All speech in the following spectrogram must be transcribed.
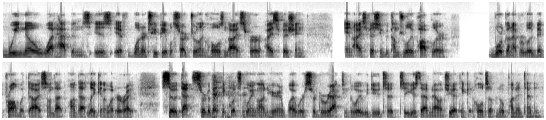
we know what happens is if one or two people start drilling holes in the ice for ice fishing and ice fishing becomes really popular we're going to have a really big problem with the ice on that on that lake in the winter right? So that's sort of i think what's going on here and why we're sort of reacting the way we do to, to use that analogy. I think it holds up no pun intended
